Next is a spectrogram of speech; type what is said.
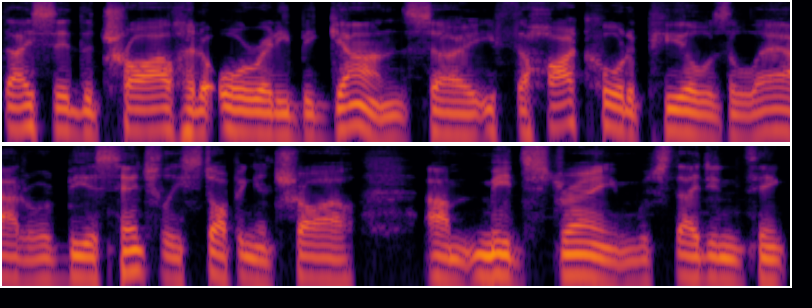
they said the trial had already begun. So if the High Court appeal was allowed, it would be essentially stopping a trial um, midstream, which they didn't think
